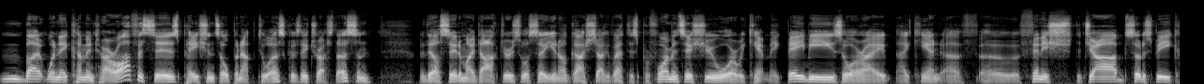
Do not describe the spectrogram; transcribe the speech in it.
but when they come into our offices, patients open up to us because they trust us. And they'll say to my doctors, we'll say, you know, gosh, I've got this performance issue, or we can't make babies, or I, I can't uh, f- uh, finish the job, so to speak.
